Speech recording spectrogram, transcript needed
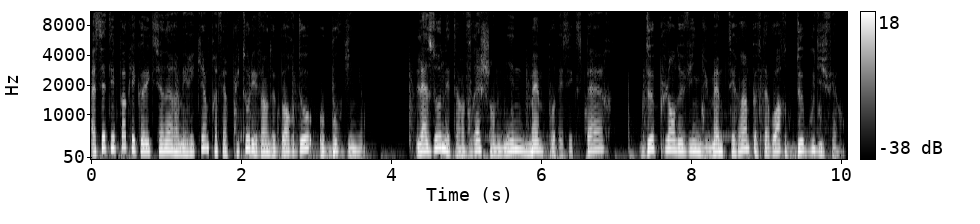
À cette époque, les collectionneurs américains préfèrent plutôt les vins de Bordeaux aux bourguignons. La zone est un vrai champ de mine, même pour des experts, deux plants de vigne du même terrain peuvent avoir deux goûts différents.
